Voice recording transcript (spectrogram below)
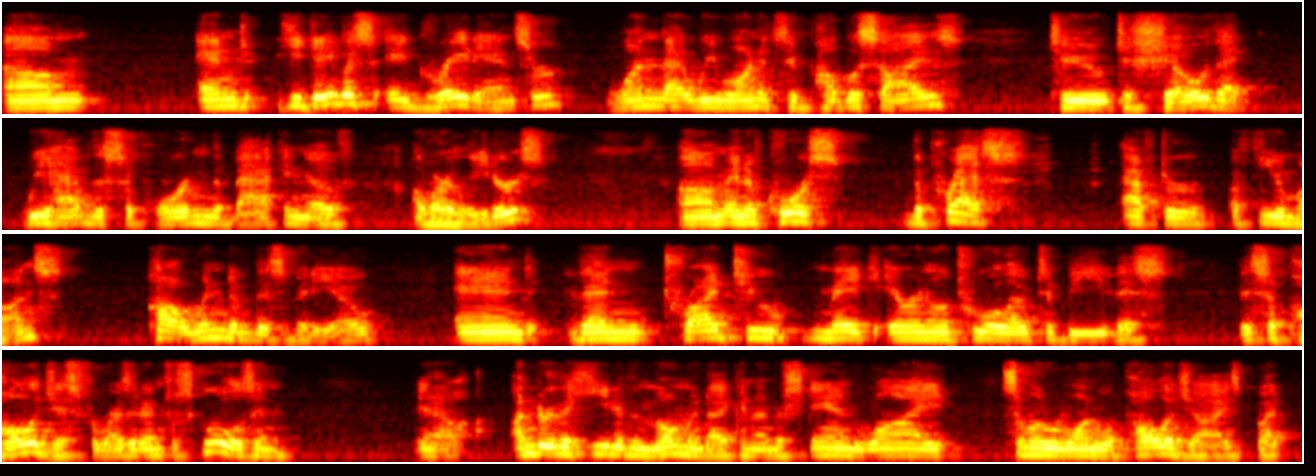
Um, and he gave us a great answer, one that we wanted to publicize to, to show that we have the support and the backing of, of our leaders. Um, and of course, the press, after a few months, caught wind of this video and then tried to make Erin O'Toole out to be this this apologist for residential schools. And you know, under the heat of the moment, I can understand why someone would want to apologize. But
